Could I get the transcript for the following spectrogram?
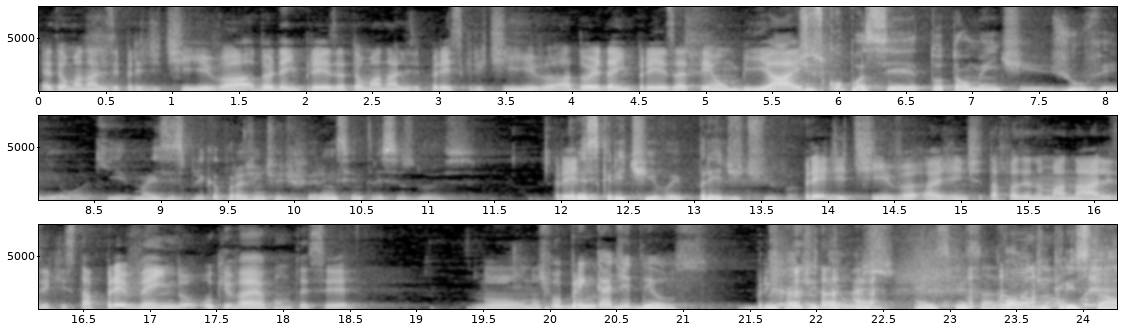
é ter uma análise preditiva. A dor da empresa é ter uma análise prescritiva. A dor da empresa é ter um BI. Desculpa ser totalmente juvenil aqui, mas explica pra gente a diferença entre esses dois. Predi- Prescritiva e preditiva. Preditiva, a gente está fazendo uma análise que está prevendo o que vai acontecer no, no Tipo, futuro. brincar de Deus. Brincar de Deus. É, é isso que fazem. Bola de cristal.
